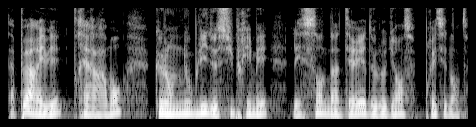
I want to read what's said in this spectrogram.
ça peut arriver, très rarement, que l'on oublie de supprimer les centres d'intérêt de l'audience précédente.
